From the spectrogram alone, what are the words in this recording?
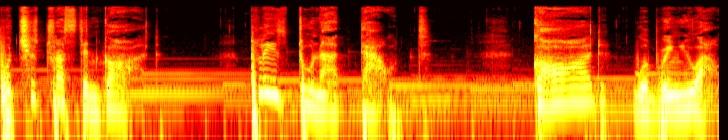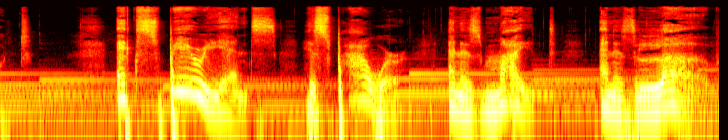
put your trust in God. Please do not doubt. God will bring you out. Experience His power and His might and His love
